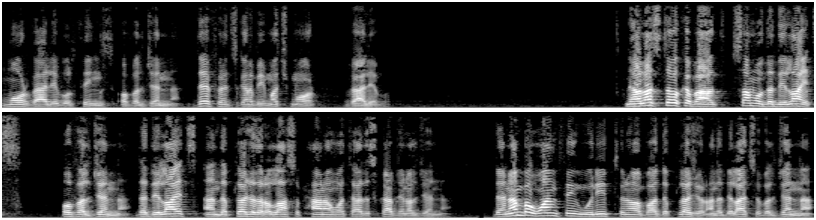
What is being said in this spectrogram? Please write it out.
more valuable things of Al Jannah? Definitely it's going to be much more valuable. Now let's talk about some of the delights of Al Jannah, the delights and the pleasure that Allah subhanahu wa ta'ala describes in Al Jannah. The number one thing we need to know about the pleasure and the delights of Al Jannah,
